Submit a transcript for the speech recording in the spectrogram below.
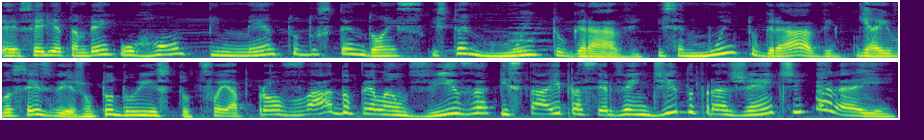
eh, seria também o rompimento dos tendões. Isto é muito grave. Isso é muito grave. E aí vocês vejam, tudo isto foi aprovado pela Anvisa, está aí para ser vendido para gente peraí,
